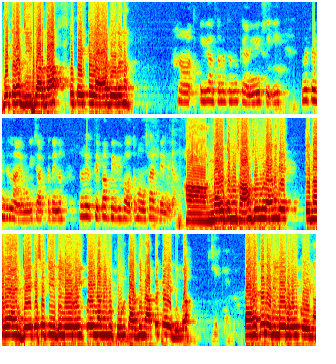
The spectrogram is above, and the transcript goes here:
ਜੇ ਤੇਰਾ ਜੀ ਕਰਦਾ ਤੂੰ ਪੇਕੇ ਲਾਇਆ ਦੋ ਦਿਨ। ਹਾਂ ਇਹ ਗੱਲ ਤਾਂ ਮੈਂ ਤੁਹਾਨੂੰ ਕਹਿਣੀ ਹੀ ਸੀਗੀ। ਮੈਂ ਪਿੰਡ ਲਾਇਆਂਗੀ ਚਾਰ ਕੁ ਦਿਨ। ਨਾਲੇ ਉੱਥੇ ਭਾਬੀ ਵੀ ਬਹੁਤ ਮੋਹ ਕਰਦੇ ਮੇਰਾ। ਹਾਂ ਨਾਲੇ ਤੈਨੂੰ ਸਾਂਭ ਸੂਮ ਲੈਣਗੇ ਤੇ ਨਾਲੇ ਐਂ ਜੇ ਕਿਸੇ ਚੀਜ਼ ਦੀ ਲੋੜ ਹੋਈ ਕੋਈ ਨਾ ਮੈਨੂੰ ਫੋਨ ਕਰਦੀ ਮੈਂ ਆਪੇ ਭੇਜ ਦੂੰਗਾ। ਠੀਕ ਹੈ ਜੀ। ਪੈਸੇ ਤੇ ਦੀ ਲੋੜ ਹੋਈ ਕੋਈ ਨਾ।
